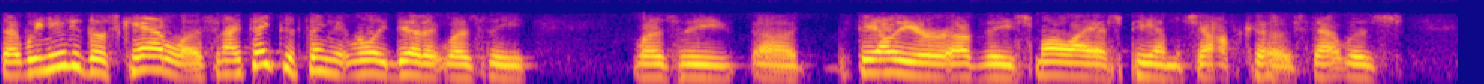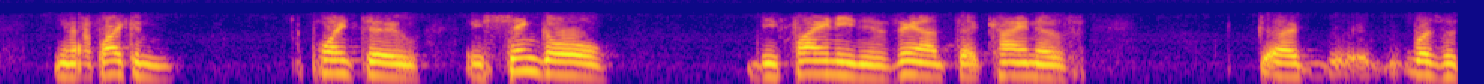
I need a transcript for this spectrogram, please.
But we needed those catalysts, and I think the thing that really did it was the was the uh, failure of the small ISP on the South Coast. That was, you know, if I can point to a single defining event that kind of Uh, was the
